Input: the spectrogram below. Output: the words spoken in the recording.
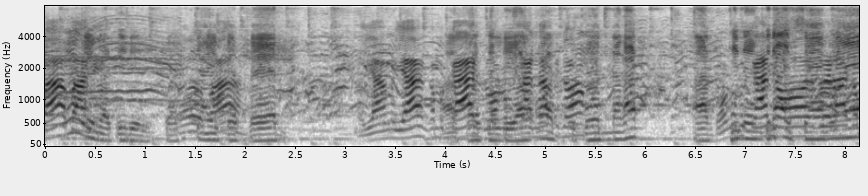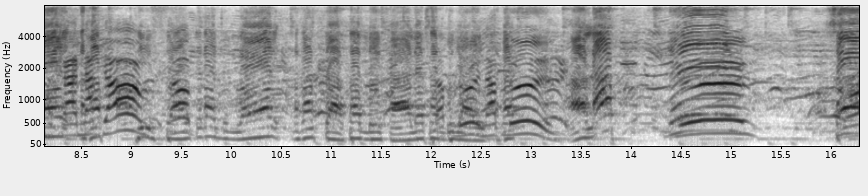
มาบาทที่นี่ขวัญใจแฟนๆเอายางเอายางกรรมการรอกรรมการนับพี่น้องนะครับที่หนึ่งการจะได้หน่อยสองร้อยนะครับที่สองจะได้หนึ่งร้อยนะครับจากท่านเลขาและท่านผู้ใหญ่นับนะเลยครับอ่ารับหนึ่งสอ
